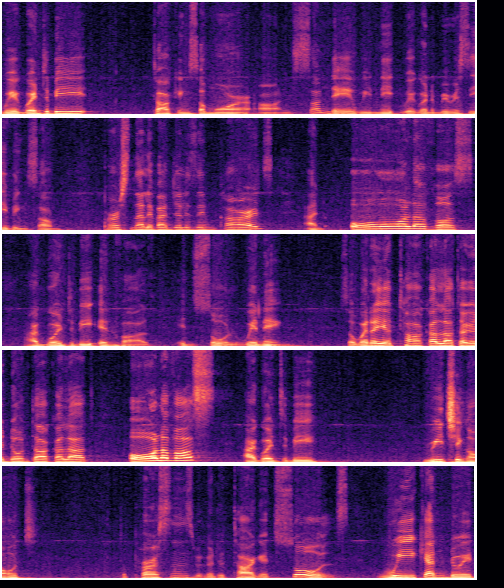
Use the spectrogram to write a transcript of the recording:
we're going to be talking some more on Sunday. We need, we're going to be receiving some personal evangelism cards, and all of us are going to be involved in soul winning. So whether you talk a lot or you don't talk a lot, all of us are going to be reaching out to persons. We're going to target souls. We can do it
